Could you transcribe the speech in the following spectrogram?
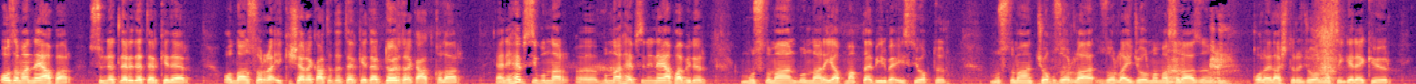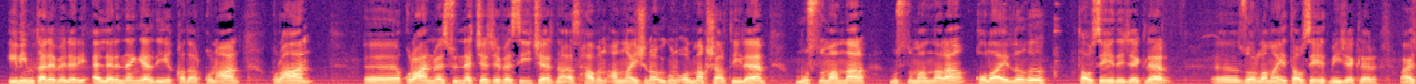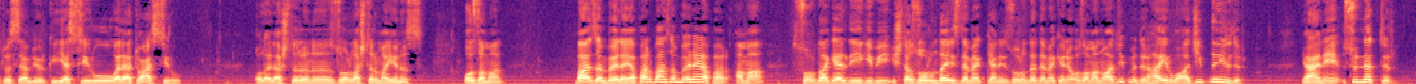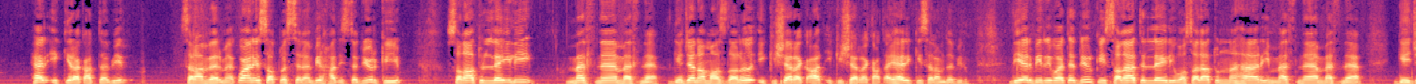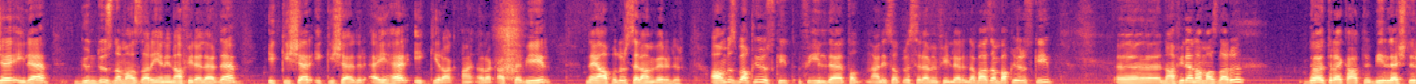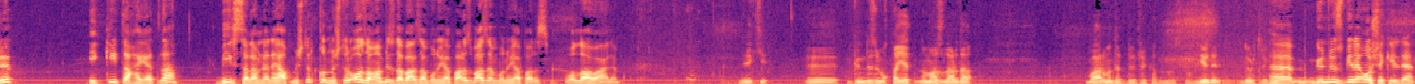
o zaman ne yapar? Sünnetleri de terk eder. Ondan sonra ikişer rekatı da terk eder. Dört rekat kılar. Yani hepsi bunlar e, bunlar hepsini ne yapabilir? Müslüman bunları yapmakta bir beis yoktur. Müslüman çok zorla, zorlayıcı olmaması lazım. Kolaylaştırıcı olması gerekiyor. İlim talebeleri ellerinden geldiği kadar Kur'an Kur'an e, Kur'an ve sünnet çerçevesi içerisinde ashabın anlayışına uygun olmak şartıyla Müslümanlar Müslümanlara kolaylığı tavsiye edecekler. E, zorlamayı tavsiye etmeyecekler. Aleyhisselam diyor ki yessiru ve la tuassiru. Kolaylaştırınız, zorlaştırmayınız. O zaman bazen böyle yapar, bazen böyle yapar ama soruda geldiği gibi işte zorundayız demek yani zorunda demek yani o zaman vacip midir? Hayır vacip değildir. Yani sünnettir. Her iki rakatta bir selam vermek. Ve aleyhissalatü vesselam bir hadiste diyor ki salatul leyli mefne mefne. Gece namazları ikişer rekat ikişer rekat. Ay her iki selamda bir. Diğer bir rivayette diyor ki salatul leyli ve salatun nahari mefne mefne. Gece ile gündüz namazları yani nafilelerde ikişer ikişerdir. Ey her iki rak rakatta bir ne yapılır? Selam verilir. Ama biz bakıyoruz ki fiilde Aleyhisselatü Vesselam'ın fiillerinde bazen bakıyoruz ki e, nafile namazları dört rekatı birleştirip iki tahiyyatla bir selamla ne yapmıştır? Kılmıştır. O zaman biz de bazen bunu yaparız, bazen bunu yaparız. Vallahu alem. Diyor ki e, gündüz mukayyet namazlarda var mıdır dört rekat namaz? Bir de dört rekat. He, gündüz yine o şekilde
